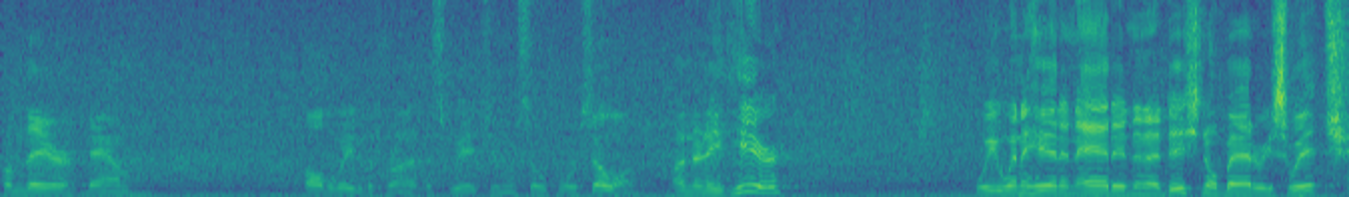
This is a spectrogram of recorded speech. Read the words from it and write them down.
from there down all the way to the front, the switch and so forth, so on. Underneath here, we went ahead and added an additional battery switch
